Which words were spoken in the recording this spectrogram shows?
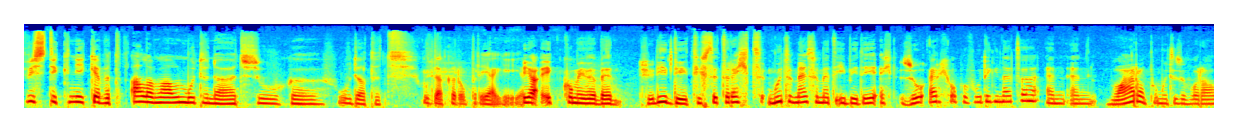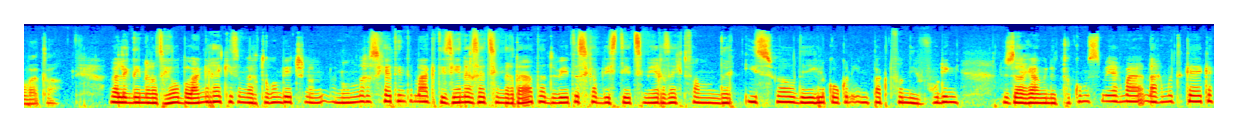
wist ik niet. Ik heb het allemaal moeten uitzoeken, hoe, dat het, hoe dat ik erop reageer. Ja, ik kom even bij jullie, diëtisten terecht. Moeten mensen met IBD echt zo erg op hun voeding letten? En, en waarop moeten ze vooral letten? Wel, ik denk dat het heel belangrijk is om daar toch een beetje een, onderscheid in te maken. Het is enerzijds inderdaad de wetenschap die steeds meer zegt van er is wel degelijk ook een impact van die voeding. Dus daar gaan we in de toekomst meer naar moeten kijken.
